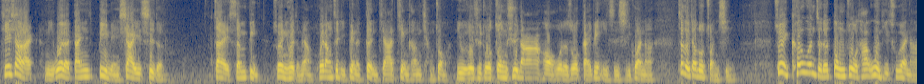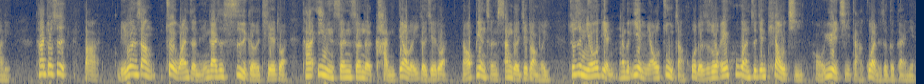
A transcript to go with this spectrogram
接下来你为了担避免下一次的。再生病，所以你会怎么样？会让自己变得更加健康强壮嘛？例如说去做重训啊，哈，或者说改变饮食习惯啊，这个叫做转型。所以柯文哲的动作，他问题出在哪里？他就是把理论上最完整的应该是四个阶段，他硬生生的砍掉了一个阶段，然后变成三个阶段而已，就是你有点那个揠苗助长，或者是说，诶，忽然之间跳级哦，越级打怪的这个概念。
